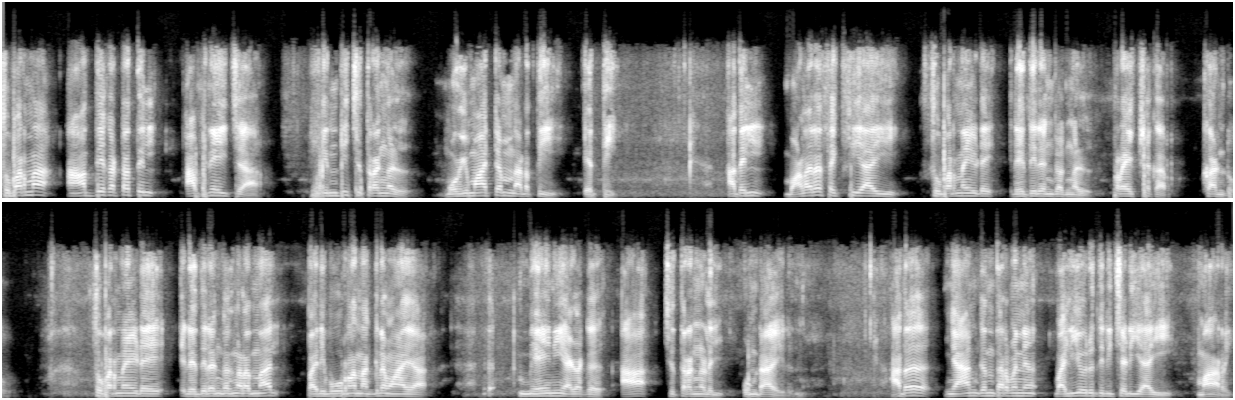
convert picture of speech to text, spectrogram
സുവർണ ആദ്യഘട്ടത്തിൽ അഭിനയിച്ച ഹിന്ദി ചിത്രങ്ങൾ മൊഴിമാറ്റം നടത്തി എത്തി. അതിൽ വളരെ സെക്സിയായി സുവർണയുടെ രതിരംഗങ്ങൾ പ്രേക്ഷകർ കണ്ടു. സുവർണയുടെ രതിരംഗങ്ങളെന്നാൽ പരിപൂർണ നഗ്നമായ മേനി അഴക് ആ ചിത്രങ്ങളിൽ ഉണ്ടായിരുന്നു. അത് ഞാൻ ഗന്ധർവന് വലിയൊരു തിരിച്ചടിയായി മാറി.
